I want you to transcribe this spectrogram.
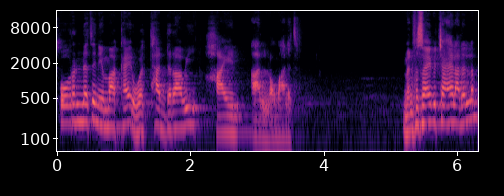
ጦርነትን የማካሄድ ወታደራዊ ኃይል አለው ማለት ነው። መንፈሳዊ ብቻ ኃይል አይደለም።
